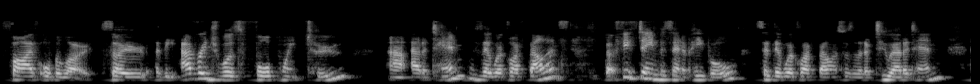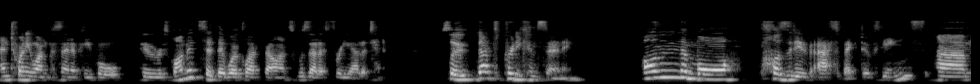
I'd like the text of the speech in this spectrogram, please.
five or below. So uh, the average was 4.2 uh, out of 10 was their work life balance, but 15% of people said their work life balance was at a 2 out of 10, and 21% of people who responded said their work life balance was at a 3 out of 10. So that's pretty concerning. On the more positive aspect of things, um,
